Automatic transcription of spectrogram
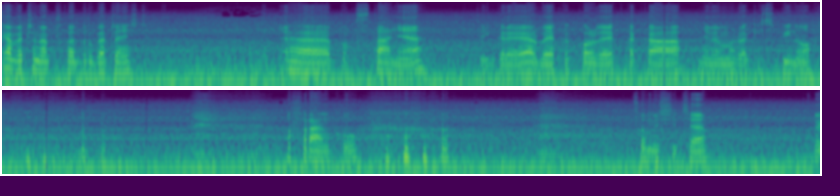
Ciekawe, czy na przykład druga część e, powstanie tej gry, albo jakakolwiek taka, nie wiem, może jakiś spin-off o Franku. Co myślicie? No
